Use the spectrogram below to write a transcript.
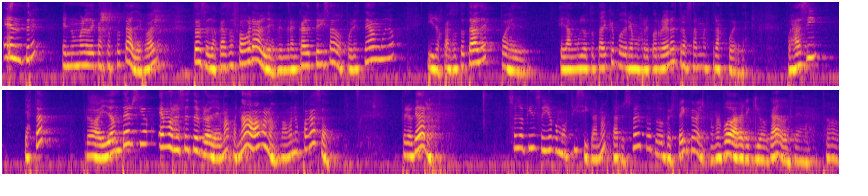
entre el número de casos totales, ¿vale? Entonces los casos favorables vendrán caracterizados por este ángulo y los casos totales, pues el, el ángulo total que podremos recorrer al trazar nuestras cuerdas. Pues así, ya está. Probabilidad un tercio, hemos resuelto el problema. Pues nada, vámonos, vámonos para casa. Pero claro, Solo pienso yo como física, ¿no? Está resuelto, todo perfecto, y no me puedo haber equivocado, o sea, esto...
